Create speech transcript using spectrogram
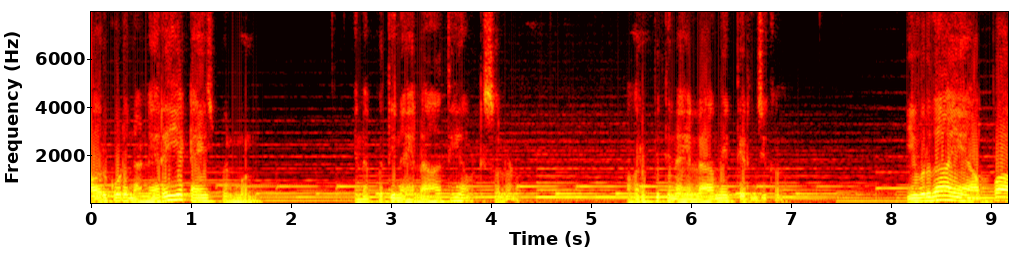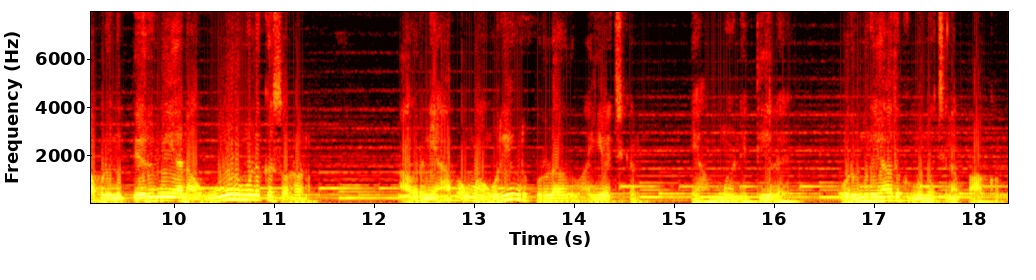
அவர் கூட நான் நிறைய டைம் ஸ்பெண்ட் பண்ணணும். என்னை பற்றி நான் எல்லாத்தையும் அவர்கிட்ட சொல்லணும். அவரை பற்றி நான் எல்லாமே தெரிஞ்சுக்கணும். இவர் தான் என் அப்பா அப்படின்னு பெருமையாக நான் ஊர் முழுக்க சொல்லணும். அவர் ஞாபகமா ஒரே ஒரு பொருளாவது வாங்கி வச்சுக்கணும். என் அம்மா நெத்தியில ஒரு முறையாவது குங்குமம் வச்சு நான் பார்க்கணும்.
